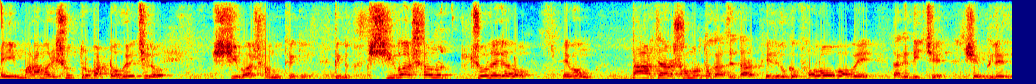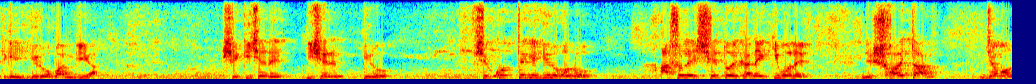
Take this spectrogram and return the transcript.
এই মারামারি সূত্রপাতটা হয়েছিল শিবা শানু থেকে। কিন্তু শিবা শানু চলে গেল এবং তার যারা সমর্থক আছে, তারা ফেসবুকে ফলোভাবে তাকে দিচ্ছে। সে ভিলেন থেকে হিরো বান গিয়া। সে কিসের কিসের হিরো সে কোত্থেকে হিরো হলো? আসলে সে তো এখানে কি বলে? যে শয়তান যেমন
